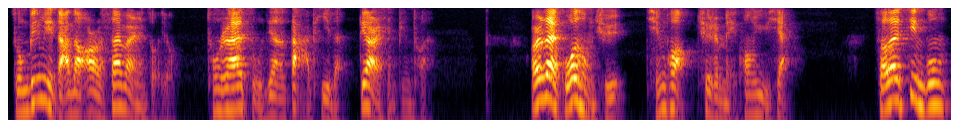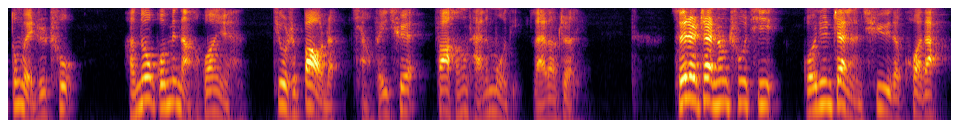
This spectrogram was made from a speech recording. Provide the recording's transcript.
总兵力达到二十三万人左右。同时还组建了大批的第二线兵团，而在国统区情况却是每况愈下。早在进攻东北之初，很多国民党的官员就是抱着抢肥缺、发横财的目的来到这里。随着战争初期国军占领区域的扩大，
